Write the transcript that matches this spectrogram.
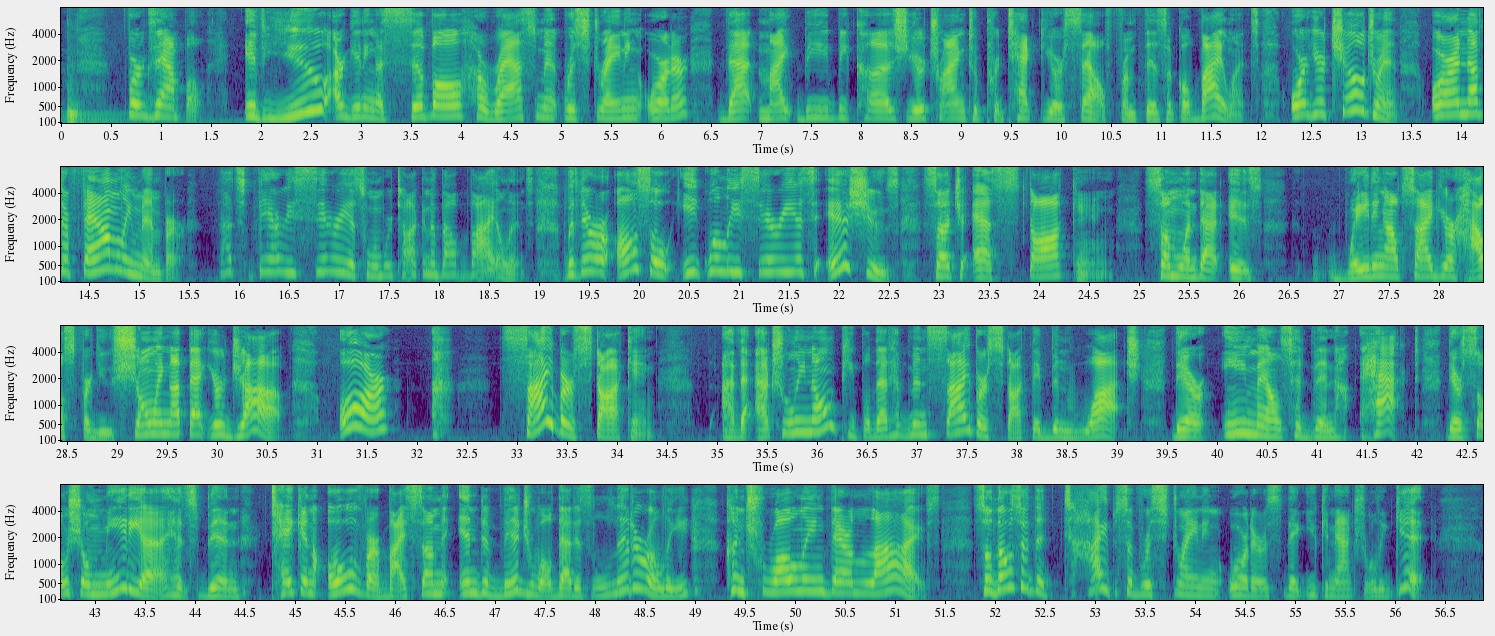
For example, if you are getting a civil harassment restraining order, that might be because you're trying to protect yourself from physical violence or your children or another family member. That's very serious when we're talking about violence. But there are also equally serious issues, such as stalking, someone that is waiting outside your house for you, showing up at your job, or cyber stalking. I've actually known people that have been cyber stalked. They've been watched. Their emails have been hacked. Their social media has been taken over by some individual that is literally controlling their lives. So, those are the types of restraining orders that you can actually get.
